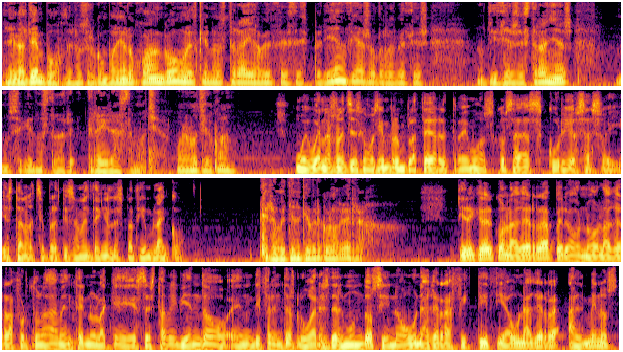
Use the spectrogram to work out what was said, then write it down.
Llega el tiempo de nuestro compañero Juan Gómez, que nos trae a veces experiencias, otras veces noticias extrañas. No sé qué nos traerá esta noche. Buenas noches, Juan. Muy buenas noches, como siempre, un placer. Traemos cosas curiosas hoy, esta noche, precisamente en el espacio en blanco. Creo que tiene que ver con la guerra. Tiene que ver con la guerra, pero no la guerra, afortunadamente, no la que se está viviendo en diferentes lugares del mundo, sino una guerra ficticia, una guerra al menos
